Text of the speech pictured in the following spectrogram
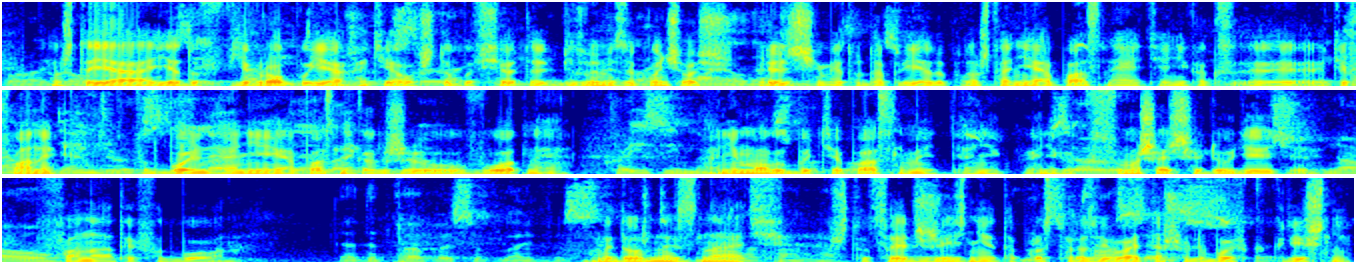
Потому что я еду в Европу, я хотел, чтобы все это безумие закончилось, прежде чем я туда приеду, потому что они опасные, эти, они как э, эти фаны футбольные, они опасны как животные. Они могут быть опасными, они, они как сумасшедшие люди, эти фанаты футбола. Мы должны знать, что цель жизни — это просто развивать нашу любовь к Кришне.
